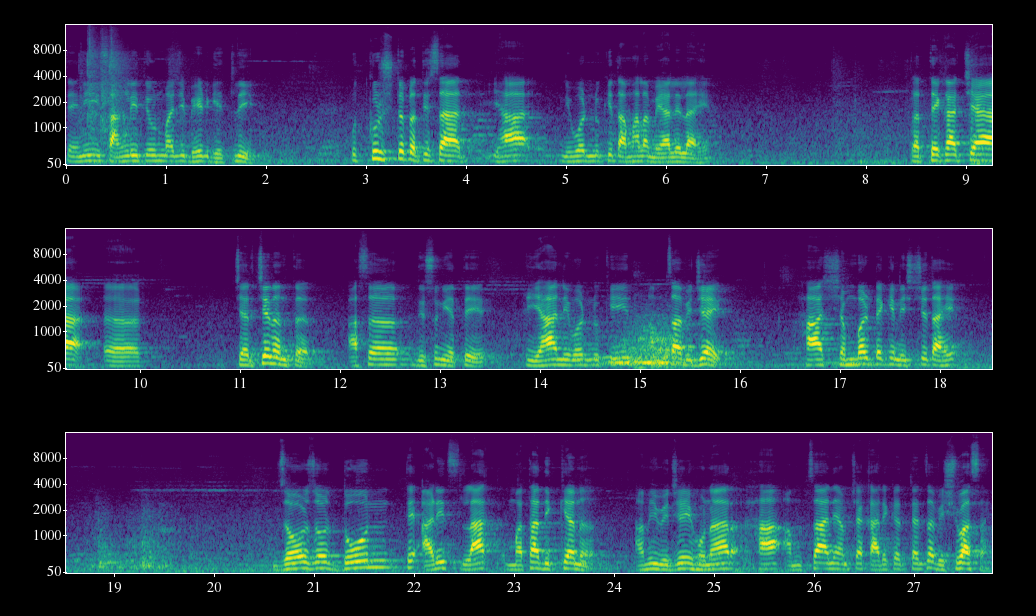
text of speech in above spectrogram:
त्यांनी सांगलीत येऊन माझी भेट घेतली. उत्कृष्ट प्रतिसाद ह्या निवडणुकीत आम्हाला मिळालेला आहे. प्रत्येकाच्या चर्चेनंतर असं दिसून येते की ह्या निवडणुकीत आमचा विजय हा शंभर टक्के निश्चित आहे. जवळजवळ दोन ते अडीच लाख मताधिक्यानं आम्ही विजयी होणार हा आमचा आणि आमच्या कार्यकर्त्यांचा विश्वास आहे.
